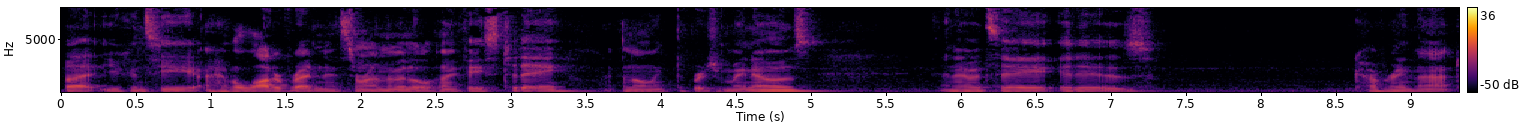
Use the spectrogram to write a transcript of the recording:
But you can see I have a lot of redness around the middle of my face today and on like the bridge of my nose. And I would say it is covering that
